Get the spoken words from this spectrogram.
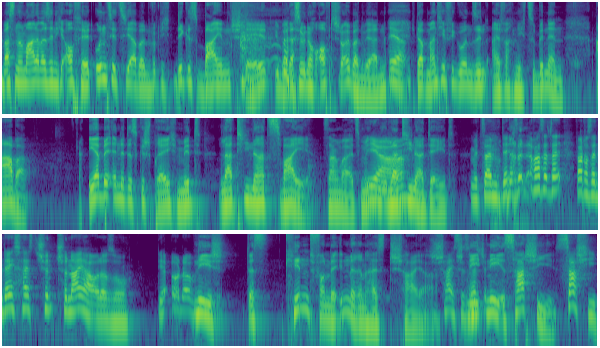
Was normalerweise nicht auffällt, uns jetzt hier aber ein wirklich dickes Bein stellt, über das wir noch oft stolpern werden. Ja. Ich glaube, manche Figuren sind einfach nicht zu benennen. Aber er beendet das Gespräch mit Latina 2, sagen wir jetzt, mit Ja. Latina-Date. Mit seinem Date. Warte, sein Date heißt Ch Shania oder so. Die, oder Nee, das Kind von der Inderin heißt Shaya. Scheiße, das Nee, heißt- nee, Sashi. Sashi.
